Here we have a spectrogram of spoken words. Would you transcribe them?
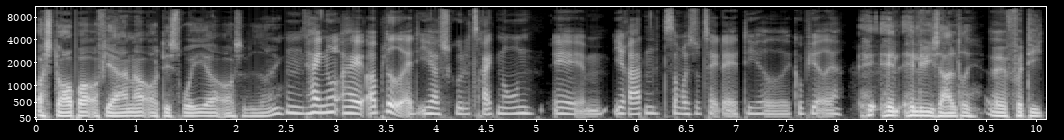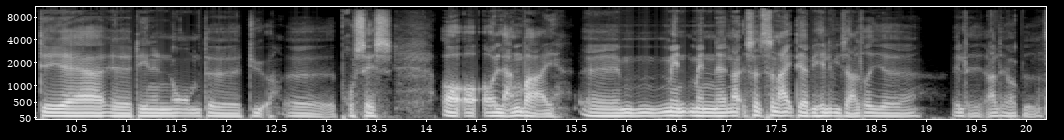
og stopper og fjerner og destruerer osv. Ikke? Mm. Har, I nu, har I oplevet, at I har skulle trække nogen øh, i retten som resultat af, at de havde kopieret jer? Held, heldigvis aldrig, øh, fordi det er, øh, det er en enormt øh, dyr øh, proces og, og, og langvarig. Øh, men men øh, nej, så, så nej, det har vi heldigvis aldrig... Øh, aldrig oplevet.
